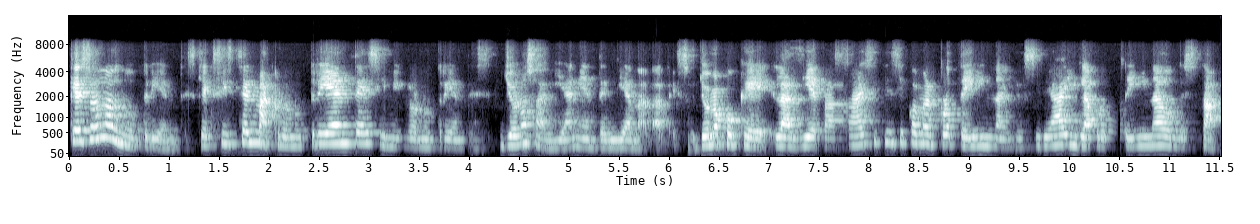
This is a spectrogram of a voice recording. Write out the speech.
¿Qué son los nutrientes? Que existen macronutrientes y micronutrientes. Yo no sabía ni entendía nada de eso. Yo me acuerdo que las dietas, ay, si tienes que comer proteína. Y yo decía, ay, ¿la proteína dónde está?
